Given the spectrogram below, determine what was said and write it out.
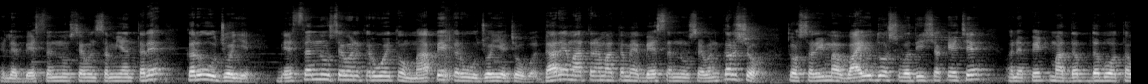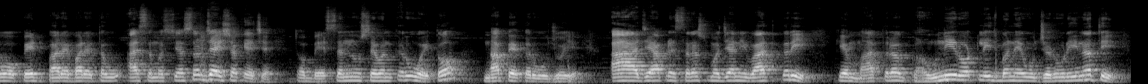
એટલે બેસનનું સેવન સમયાંતરે કરવું જોઈએ. બેસનનું સેવન કરવું હોય તો માપે કરવું જોઈએ. જો વધારે માત્રામાં તમે બેસનનું સેવન કરશો, તો શરીરમાં વાયુદોષ વધી શકે છે અને પેટમાં દબદબો થવો, પેટ ભારે ભારે થવું આ સમસ્યા સર્જાઈ શકે છે. તો બેસનનું સેવન કરવું હોય તો માપે કરવું જોઈએ. આ આજે આપણે સરસ મજાની વાત કરી કે માત્ર ઘઉંની રોટલી જ બને એવું જરૂરી નથી.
